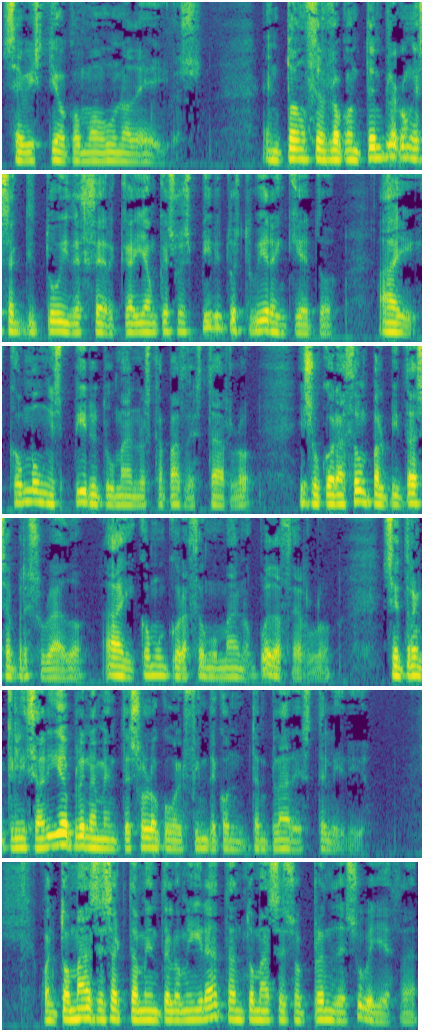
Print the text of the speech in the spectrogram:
se vistió como uno de ellos. Entonces lo contempla con exactitud y de cerca, y aunque su espíritu estuviera inquieto, ay, cómo un espíritu humano es capaz de estarlo, y su corazón palpitase apresurado, ay, cómo un corazón humano puede hacerlo, se tranquilizaría plenamente solo con el fin de contemplar este lirio. Cuanto más exactamente lo mira, tanto más se sorprende de su belleza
